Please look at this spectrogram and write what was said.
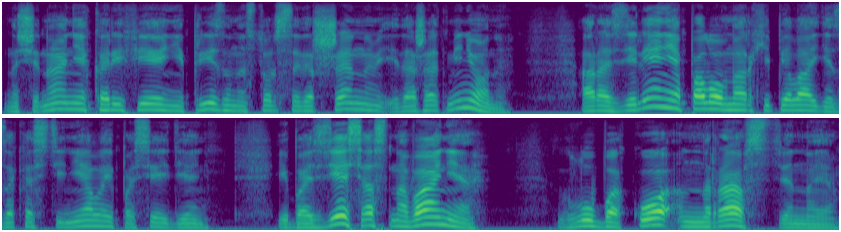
начинания корифея не признаны столь совершенными и даже отменены, а разделение полов на архипелаге закостенело и по сей день ибо здесь основание глубоко нравственное.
